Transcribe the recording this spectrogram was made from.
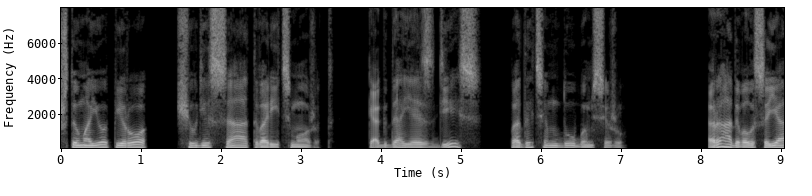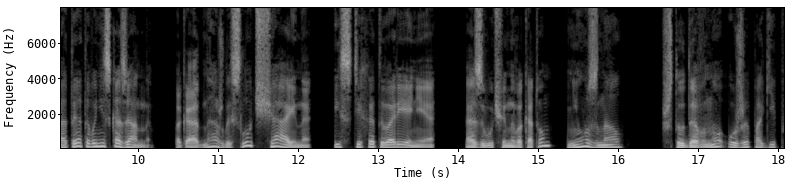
что мое перо чудеса творить может, когда я здесь, под этим дубом сижу. Радовался я от этого несказанно, пока однажды случайно из стихотворения, озвученного котом, не узнал, что давно уже погиб.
